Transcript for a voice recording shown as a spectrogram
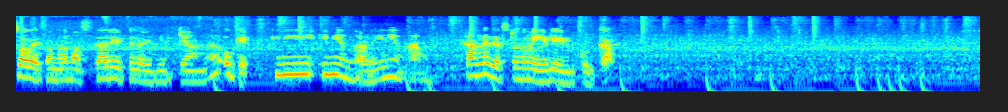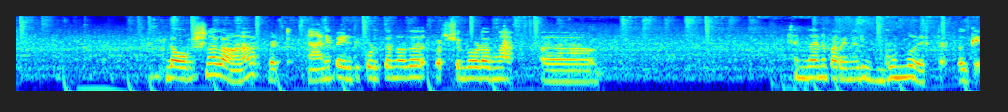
സോ ഗൈസ് നമ്മൾ മസ്കാര ഇട്ട് കഴിഞ്ഞിരിക്കുകയാണ് ഓക്കെ ഇനി ഇനി എന്താണ്? ഇനി എന്താണ്? കണ്ണ് ജസ്റ്റ് ഒന്ന് മേലെ എഴുതി കൊടുക്കാം. ഇത് ഓപ്ഷണൽ ആണ് ബട്ട് ഞാനിപ്പോൾ എഴുതി കൊടുക്കുന്നത് കുറച്ചും കൂടെ ഒന്ന് എന്താണ് പറയുന്നത് ഒരു ഗുമ്മ് വരുത്തൽ ഓക്കെ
